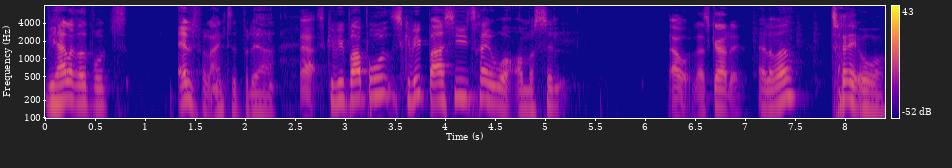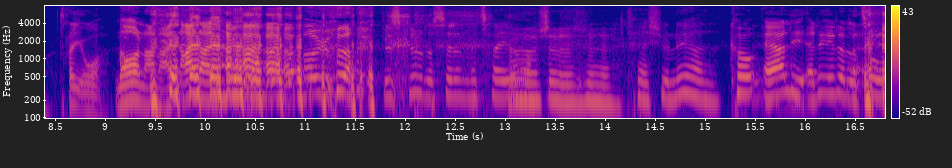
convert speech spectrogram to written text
Vi har allerede brugt alt for lang tid på det her. Ja. Skal vi, bare bruge, skal vi ikke bare sige tre ord om os selv, Jo, lad os gøre det. eller hvad? Tre år. Tre ord. Nå, nej, nej, nej, nej. Gud. Beskriv dig selv med tre ord. Passioneret. K. Ærlig. Er det et eller to ord?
